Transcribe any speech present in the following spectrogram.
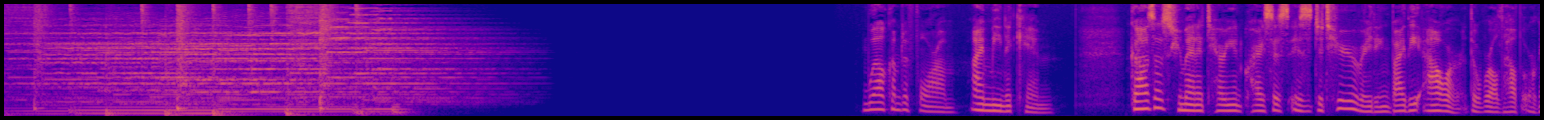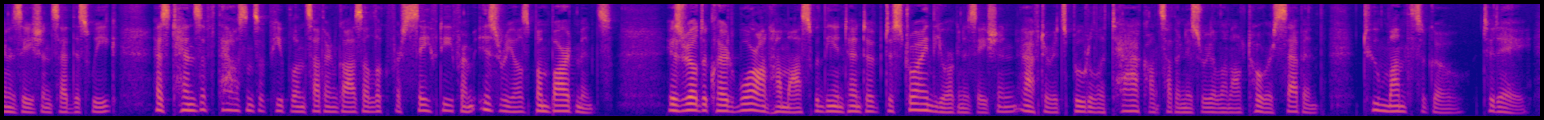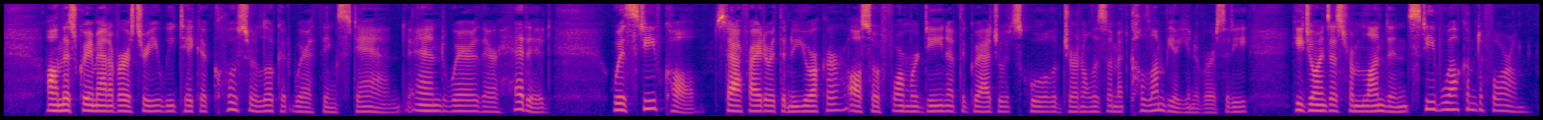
Welcome to Forum. I'm Mina Kim. Gaza's humanitarian crisis is deteriorating by the hour, the World Health Organization said this week, as tens of thousands of people in southern Gaza look for safety from Israel's bombardments. Israel declared war on Hamas with the intent of destroying the organization after its brutal attack on southern Israel on October 7th, two months ago today. On this grim anniversary, we take a closer look at where things stand and where they're headed with Steve Coll, staff writer at The New Yorker, also former dean of the Graduate School of Journalism at Columbia University. He joins us from London. Steve, welcome to Forum.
